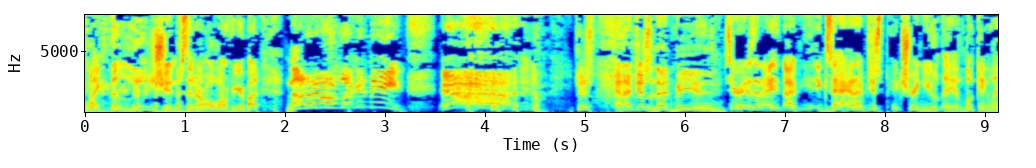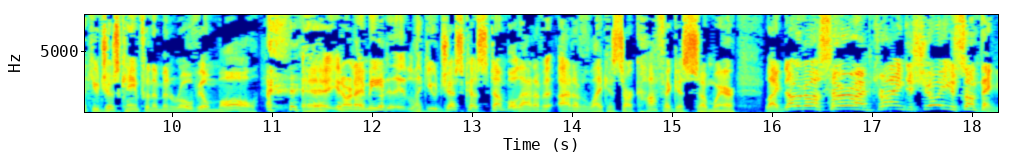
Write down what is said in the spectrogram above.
like the lesions that are all over your body. No, no, no! Look at me! Yeah! You know, just and I'm just Let me in." Serious, and I, I exact, and I'm just picturing you uh, looking like you just came from the Monroeville Mall. Uh, you know what I mean? Like you just stumbled out of a, out of like a sarcophagus somewhere. Like, no, no, no, sir, I'm trying to show you something.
